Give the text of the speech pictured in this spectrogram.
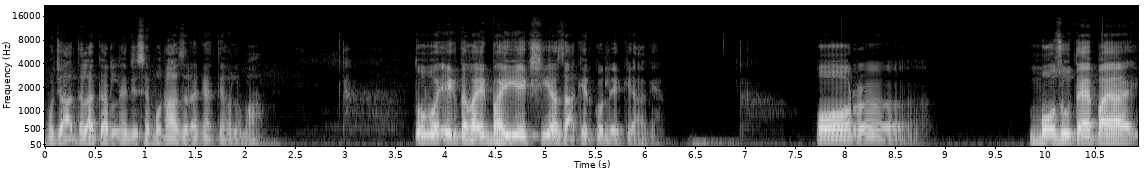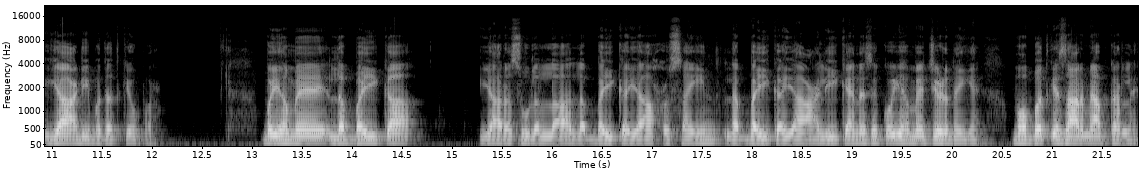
مجادلہ کر لیں جسے مناظرہ کہتے ہیں علماء۔ تو وہ ایک دفعہ ایک بھائی، ایک شیعہ ذاکر کو لے کے آ گئے۔ اور موضوع طے پایا یا علی مدد کے اوپر۔ بھائی، ہمیں لبئی کا یا رسول اللہ لبئی کا یا حسین لبئی کا یا علی کہنے سے کوئی ہمیں چڑ نہیں ہے۔ محبت کے سار میں آپ کر لیں۔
